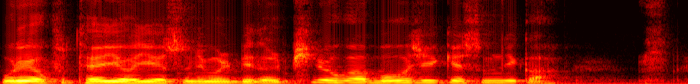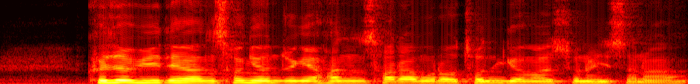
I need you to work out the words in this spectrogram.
우리가 구태여 예수님을 믿을 필요가 무엇이 있겠습니까? 그저 위대한 성현 중에 한 사람으로 존경할 수는 있으나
